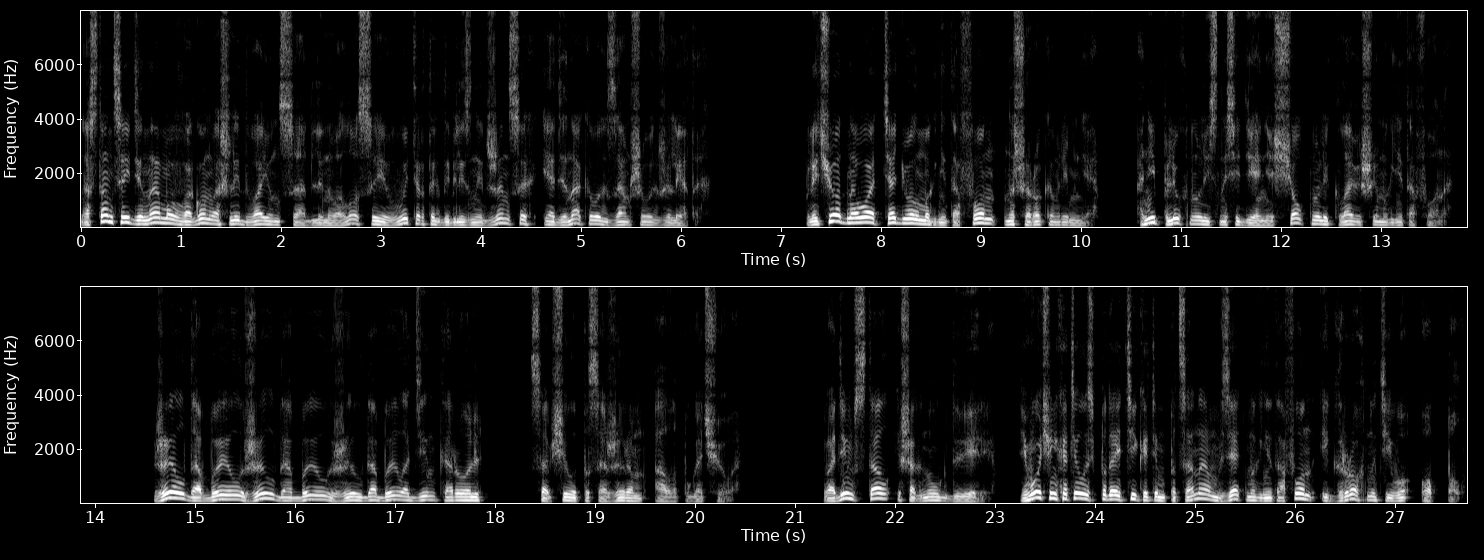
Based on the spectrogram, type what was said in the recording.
На станции «Динамо» в вагон вошли два юнца, длинноволосые, в вытертых до белизны джинсах и одинаковых замшевых жилетах. Плечо одного оттягивал магнитофон на широком ремне. Они плюхнулись на сиденье, щелкнули клавиши магнитофона. «Жил-добыл, жил-добыл, жил-добыл один король», сообщила пассажирам Алла Пугачева. Вадим встал и шагнул к двери. Ему очень хотелось подойти к этим пацанам, взять магнитофон и грохнуть его об пол.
